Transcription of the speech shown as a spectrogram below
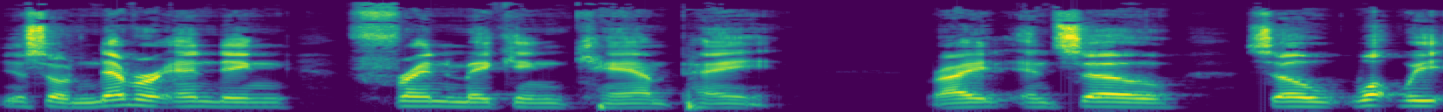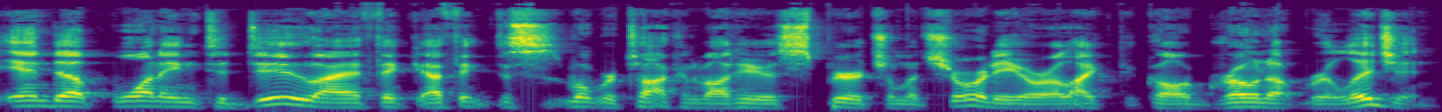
you know, so never ending friend making campaign, right? And so, so what we end up wanting to do, I think, I think this is what we're talking about here is spiritual maturity, or I like to call grown up religion.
